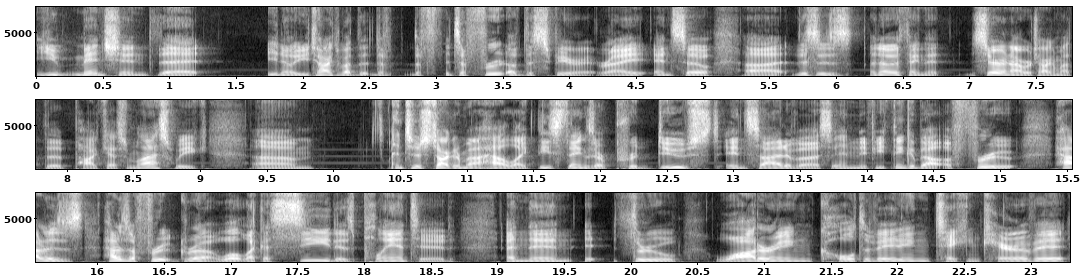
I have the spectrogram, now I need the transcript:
You mentioned that you know, you talked about the, the, the, it's a fruit of the spirit, right? And so uh, this is another thing that Sarah and I were talking about the podcast from last week. Um, and just talking about how like these things are produced inside of us and if you think about a fruit how does how does a fruit grow well like a seed is planted and then it, through watering cultivating taking care of it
